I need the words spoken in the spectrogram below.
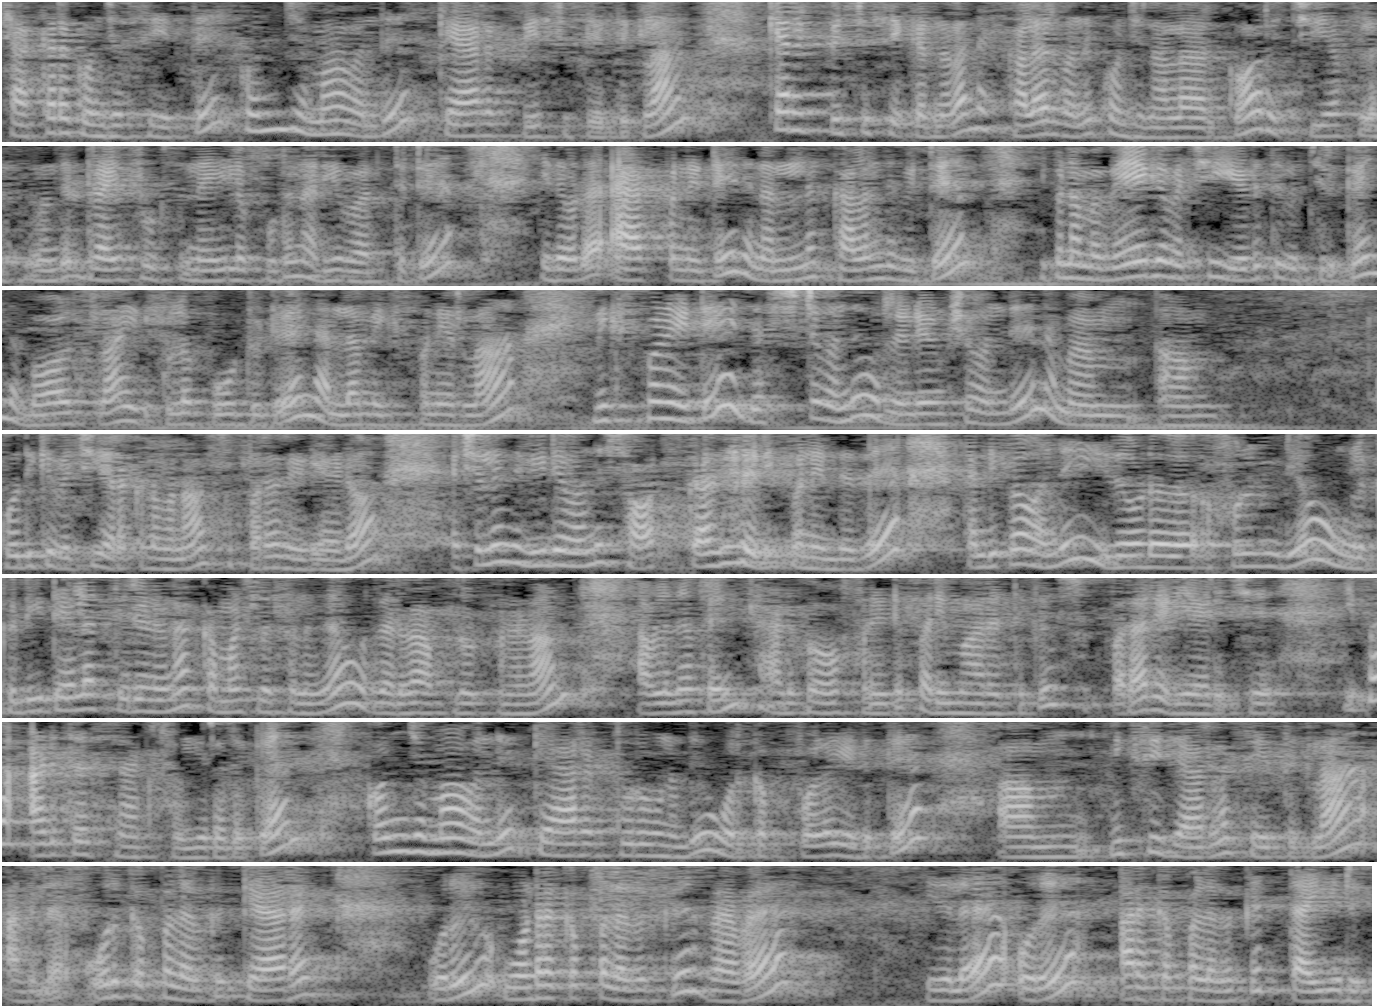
சர்க்கரை கொஞ்சம் சேர்த்து கொஞ்சமாக வந்து கேரட் பேஸ்ட்டு சேர்த்துக்கலாம். கேரட் பேஸ்ட்டு சேர்க்கறதுனால அந்த கலர் வந்து கொஞ்சம் நல்லாயிருக்கும் ரிச்சியாக ப்ளஸ் வந்து ட்ரை ஃப்ரூட்ஸ் நெய்யில் போட்டு நிறைய வறுத்துட்டு இதோட ஆட் பண்ணிவிட்டு இதை நல்லா கலந்து விட்டு இப்போ நம்ம வேக வச்சு எடுத்து வச்சுருக்க இந்த பால்ஸ்லாம் இதுக்குள்ளே போட்டுட்டு நல்லா மிக்ஸ் பண்ணிடலாம் மிக்ஸ் பண்ணிவிட்டு ஜஸ்ட்டு வந்து ஒரு ரெண்டு நிமிஷம் வந்து நம்ம கொதிக்க வச்சு இறக்கணும்னா சூப்பராக ரெடி ஆகிடும் ஆக்சுவலி இந்த வீடியோ வந்து ஷார்ட்ஸ்க்காக ரெடி பண்ணியிருந்தது. கண்டிப்பாக வந்து இதோட ஃபுல் வீடியோ உங்களுக்கு டீட்டெயிலாக தெரியணும்னா கமெண்ட்ஸில் சொல்லுங்கள் ஒரு தடவை அப்லோட் பண்ணலாம். அவ்வளோதான் ஃப்ரெண்ட்ஸ் அடுப்பை ஆஃப் பண்ணிவிட்டு பரிமாறத்துக்கு சூப்பராக ரெடி ஆகிடுச்சு இப்போ அடுத்த ஸ்நாக்ஸ் செய்கிறதுக்கு கொஞ்சமாக வந்து கேரட் துருவுனது ஒரு கப் போல் எடுத்து மிக்ஸி ஜாரில் சேர்த்துக்கலாம். அதில் ஒரு கப் அளவுக்கு கேரட் ஒரு ஒன்றரை கப் அளவுக்கு ரவை இதில் ஒரு அரை கப் அளவுக்கு தயிர்.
